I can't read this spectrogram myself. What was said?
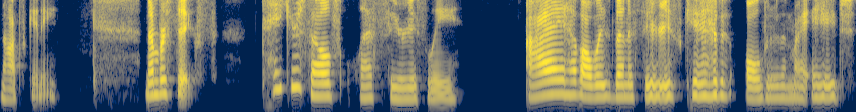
not skinny. Number six, take yourself less seriously. I have always been a serious kid, older than my age,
